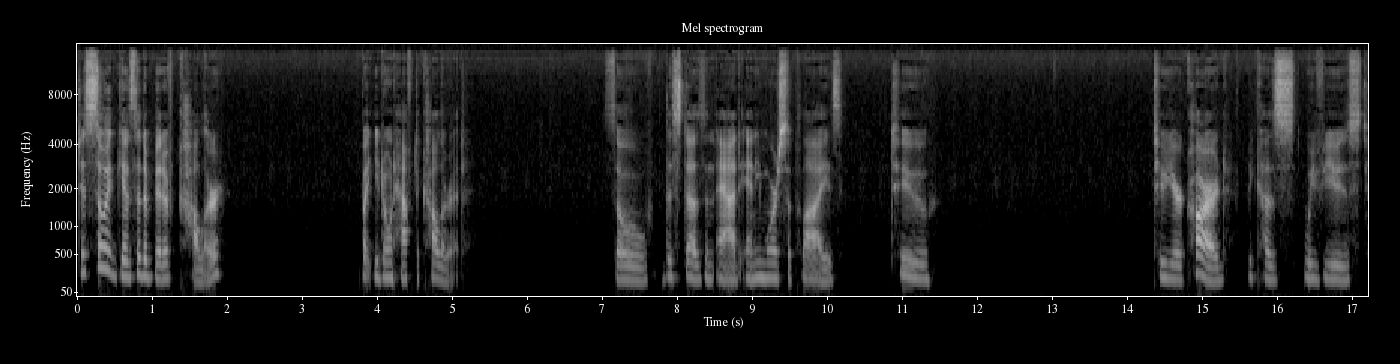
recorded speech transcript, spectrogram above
just so it gives it a bit of color, but you don't have to color it. So this doesn't add any more supplies to to your card because we've used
